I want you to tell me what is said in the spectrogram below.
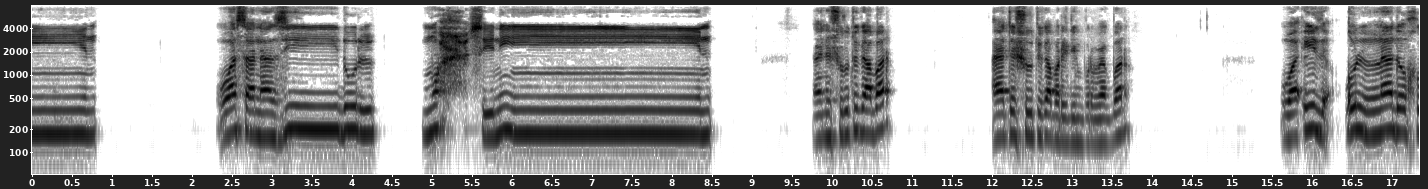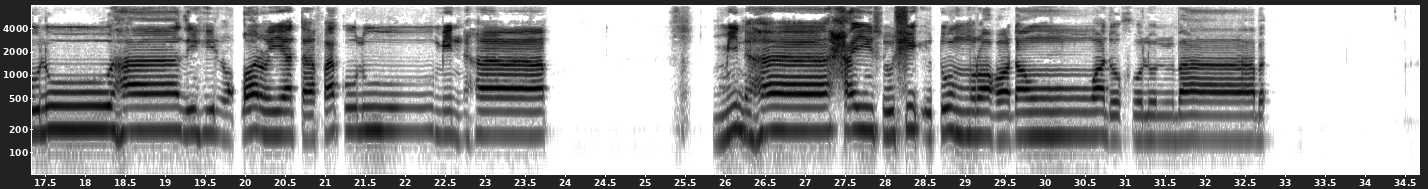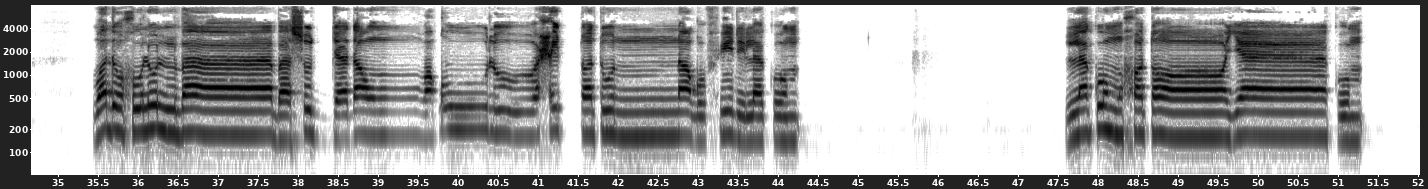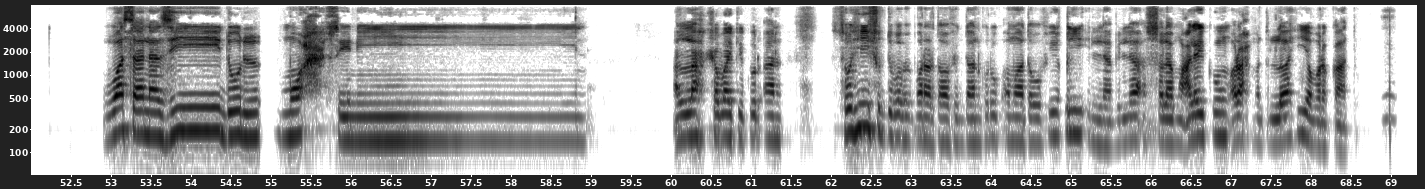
ওয়াসানাজিদুল মুহসিনিন লাইনের শুরু থেকে আবার আয়াতের শুরু থেকে আবার রিডিং পড়বে একবার وإذ قلنا ادخلوا هذه القرية فكلوا منها منها حيث شئتم رغدا وادخلوا الباب. وادخلوا الباب سجدا وقولوا حطة نغفر لكم. لكم خطاياكم. وسنزيد মুহসিনিন। আল্লাহ সবাইকে কোরআন সহি শুদ্ধভাবে পড়ার তৌফিক দান করুক। আমা তৌফিকি ইল্লা বিল্লাহ। আসসালামু আলাইকুম ওয়া রাহমাতুল্লাহি ওয়া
